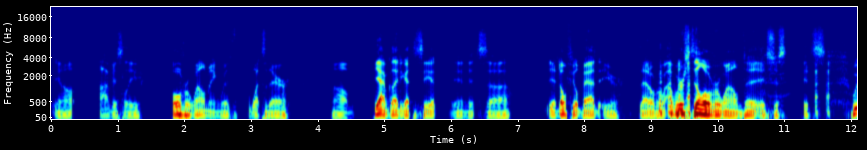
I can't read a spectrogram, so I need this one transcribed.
you know, obviously overwhelming with what's there. Um, yeah, I'm glad you got to see it, and it's uh, yeah, don't feel bad that you're that overwhelmed. We're still overwhelmed. It's just it's we,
